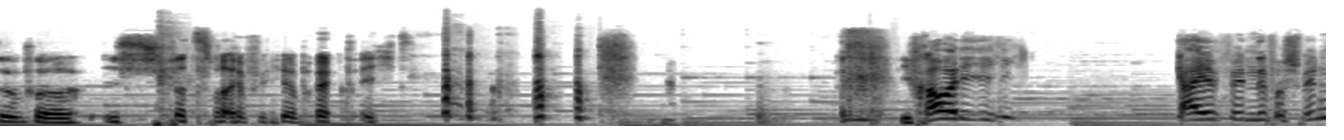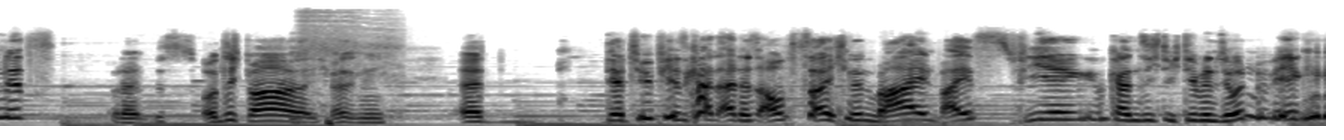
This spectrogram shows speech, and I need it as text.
super. Ich verzweifle hier bald echt. Die Frau, die ich geil finde, verschwindet. Oder ist unsichtbar, ich weiß nicht. Äh, der Typ hier kann alles aufzeichnen, malen, weiß viel, kann sich durch Dimensionen bewegen.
